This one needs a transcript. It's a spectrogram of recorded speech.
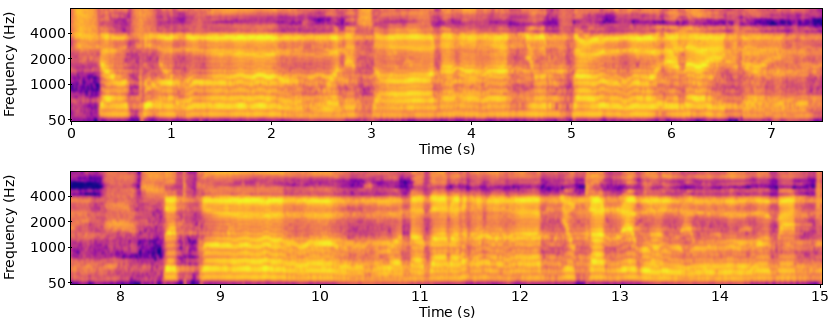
الشوق ولسانا يرفع إليك. صدق ونظرا يقرب منك.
